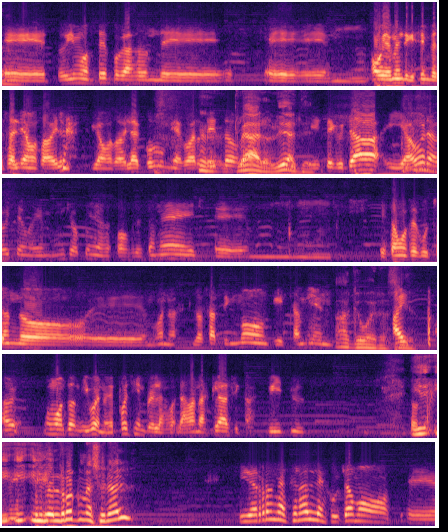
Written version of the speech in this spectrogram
Eh, tuvimos épocas donde, eh, obviamente que siempre salíamos a bailar, íbamos a bailar cumbia, cuarteto. claro, y olvídate. se escuchaba, y ahora, viste, muchos Queen of the Stone Age. eh, mm, estamos escuchando, eh, bueno, los Arctic Monkeys también. Ah, qué bueno, sí. Hay, hay un montón. Y bueno, después siempre las, las bandas clásicas, Beatles. ¿Y, y- y- y del rock nacional? Y de rock nacional le escuchamos, eh,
